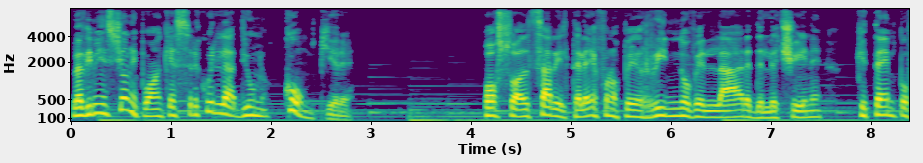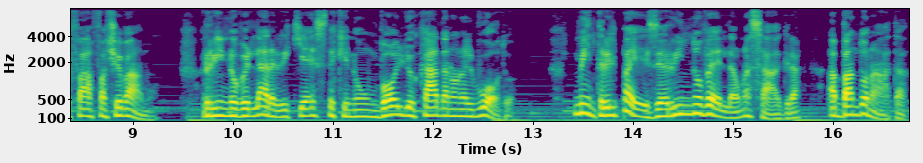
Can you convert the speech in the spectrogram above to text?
La dimensione può anche essere quella di un compiere. Posso alzare il telefono per rinnovellare delle cene che tempo fa facevamo, rinnovellare richieste che non voglio cadano nel vuoto, mentre il paese rinnovella una sagra abbandonata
